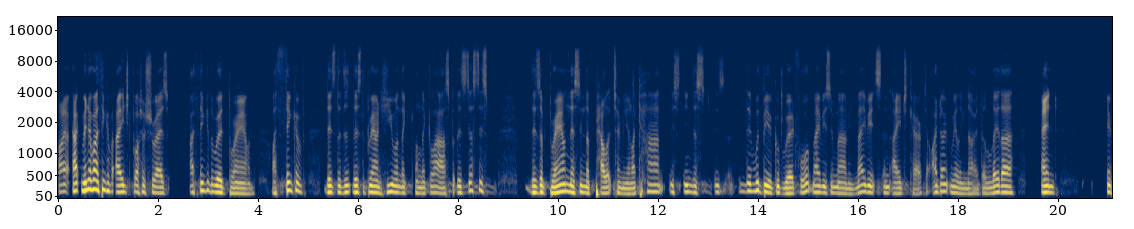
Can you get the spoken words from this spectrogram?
I, I, whenever I think of aged Barossa Shiraz, I think of the word brown. I think of there's the there's the brown hue on the on the glass, but there's just this there's a brownness in the palate to me, and I can't. It's in this. Is there would be a good word for it? Maybe it's umami. Maybe it's an aged character. I don't really know. The leather, and if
